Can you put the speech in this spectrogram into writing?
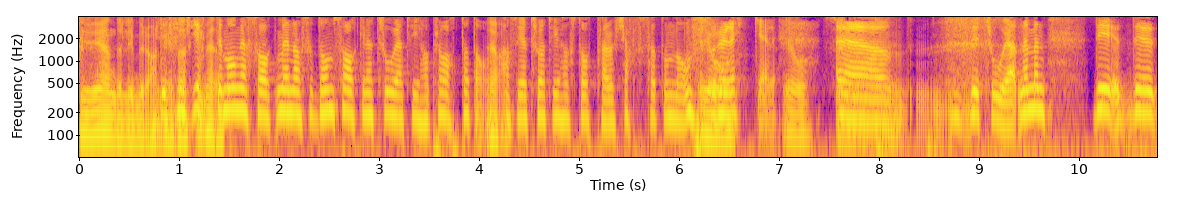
Du är ändå liberal. Det finns jättemånga saker, men alltså de sakerna tror jag att vi har pratat om. Ja. Alltså jag tror att vi har stått här och tjafsat om dem jo. så det räcker. Jo, så eh, det tror jag. Nej, men det, det,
